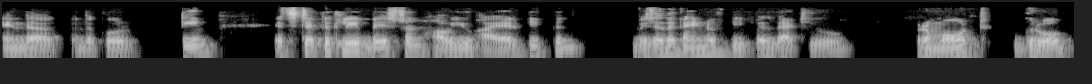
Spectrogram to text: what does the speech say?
in the in the core team. It's typically based on how you hire people which are the kind of people that you promote grow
